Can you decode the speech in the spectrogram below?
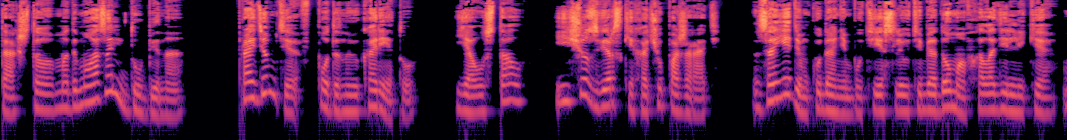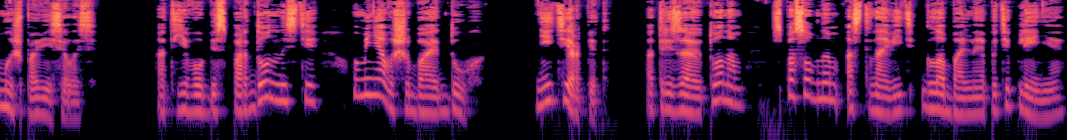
Так что, мадемуазель Дубина, пройдемте в поданную карету. Я устал и еще зверски хочу пожрать. Заедем куда-нибудь, если у тебя дома в холодильнике мышь повесилась. От его беспардонности у меня вышибает дух. Не терпит, отрезаю тоном, способным остановить глобальное потепление.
